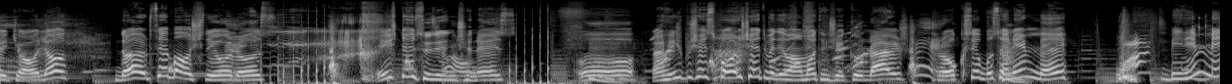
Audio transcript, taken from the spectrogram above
Pekala. Derse başlıyoruz. İşte sizin içiniz. Oo, ben hiçbir şey sipariş etmedim ama teşekkürler. Roxy bu senin mi? Benim mi?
